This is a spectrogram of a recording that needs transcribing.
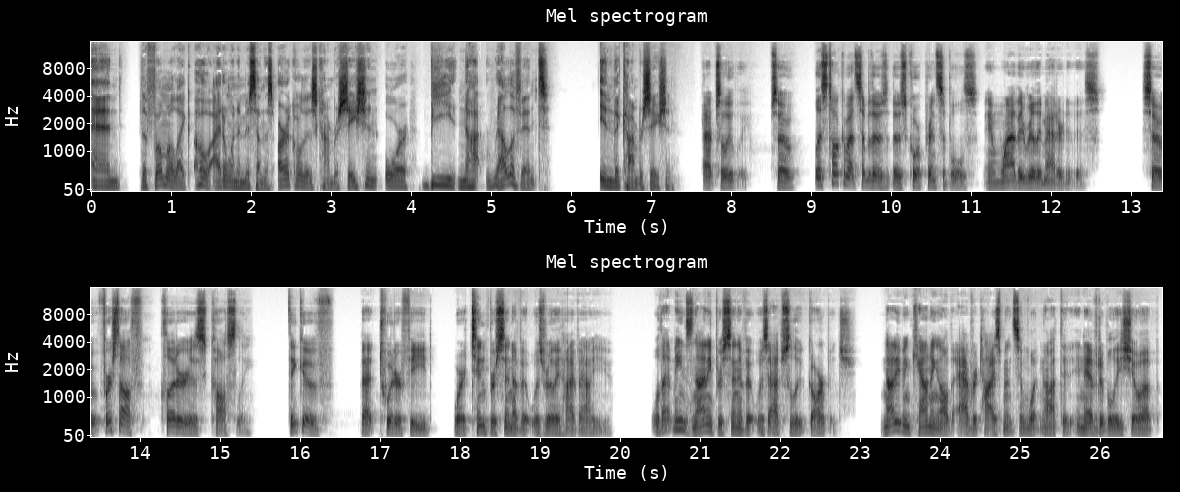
And the FOMO, like, oh, I don't want to miss on this article, this conversation, or be not relevant in the conversation. Absolutely. So let's talk about some of those those core principles and why they really matter to this. So first off, clutter is costly. Think of that Twitter feed where 10% of it was really high value. Well, that means 90% of it was absolute garbage. Not even counting all the advertisements and whatnot that inevitably show up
